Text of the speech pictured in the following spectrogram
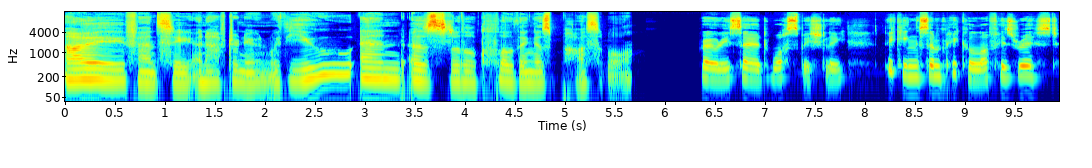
I fancy an afternoon with you and as little clothing as possible, Crowley said waspishly, licking some pickle off his wrist.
